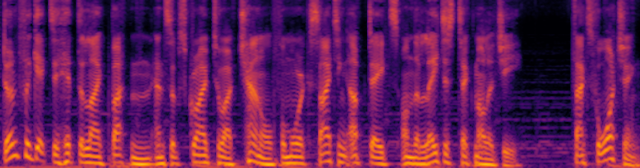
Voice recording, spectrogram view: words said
don't forget to hit the like button and subscribe to our channel for more exciting updates on the latest technology. Thanks for watching.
